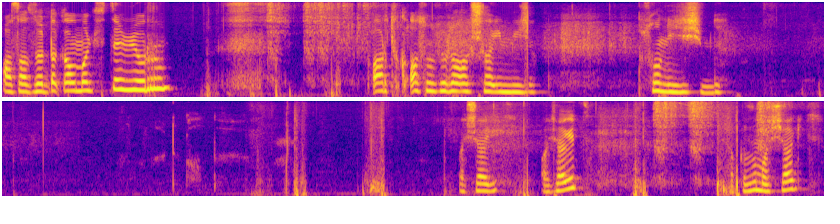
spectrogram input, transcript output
Asansörde kalmak istemiyorum. Artık asansörden aşağı inmeyeceğim. Son iniş şimdi. Aşağı git. Aşağı git. Ya kızım aşağı git.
